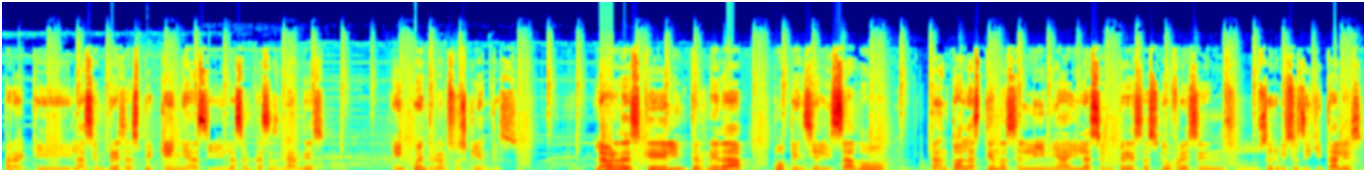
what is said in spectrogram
para que las empresas pequeñas y las empresas grandes encuentren a sus clientes. La verdad es que el Internet ha potencializado tanto a las tiendas en línea y las empresas que ofrecen sus servicios digitales,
